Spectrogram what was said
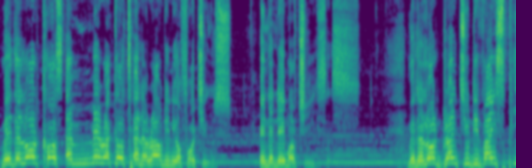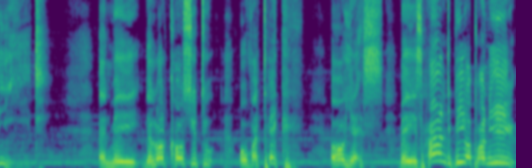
may the Lord cause a miracle turnaround in your fortunes in the name of Jesus. May the Lord grant you divine speed. And may the Lord cause you to overtake. Oh, yes. May his hand be upon you.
